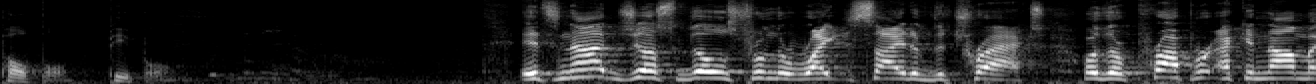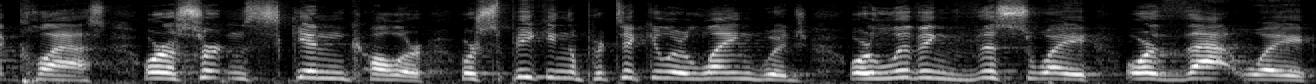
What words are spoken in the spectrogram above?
popal people. It's not just those from the right side of the tracks, or the proper economic class, or a certain skin color, or speaking a particular language, or living this way or that way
